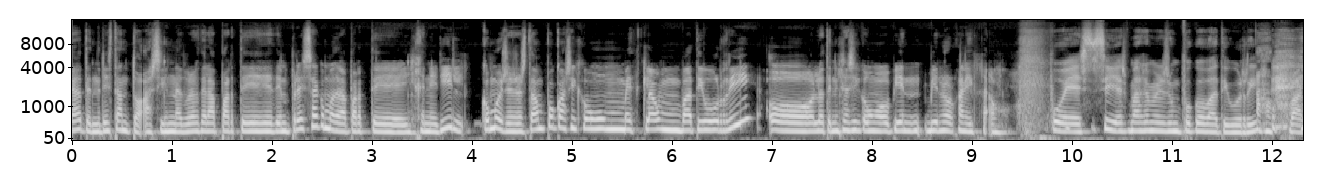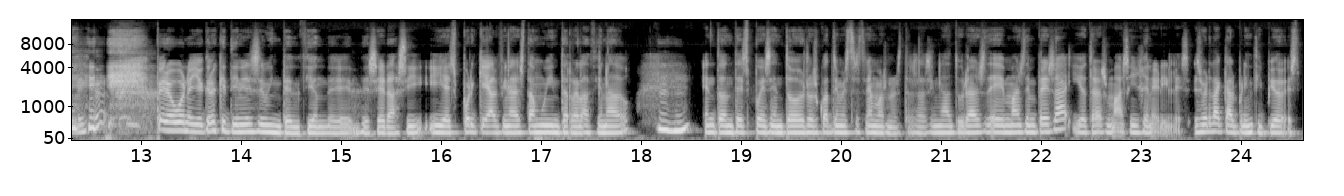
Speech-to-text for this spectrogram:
claro, tendréis tanto asignaturas de la parte de empresa como de la parte ingenieril. ¿Cómo es eso? ¿Está un poco así como un mezclado, un batiburrí o lo tenéis así como bien, bien organizado? Pues sí, es más o menos un poco batiburrí. Ah, vale. Pero bueno, yo creo que tiene su intención de, de ser así y es porque al final está muy interrelacionado. Ujú. Entonces, pues en todos los cuatrimestres tenemos nuestras asignaturas de más de empresa y otras más ingenieriles. Es verdad que al principio es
